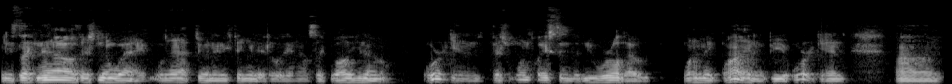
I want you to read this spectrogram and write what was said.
he's like, no, there's no way. We're not doing anything in Italy. And I was like, well, you know, Oregon, there's one place in the New World I would want to make wine, it'd be Oregon. Um,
